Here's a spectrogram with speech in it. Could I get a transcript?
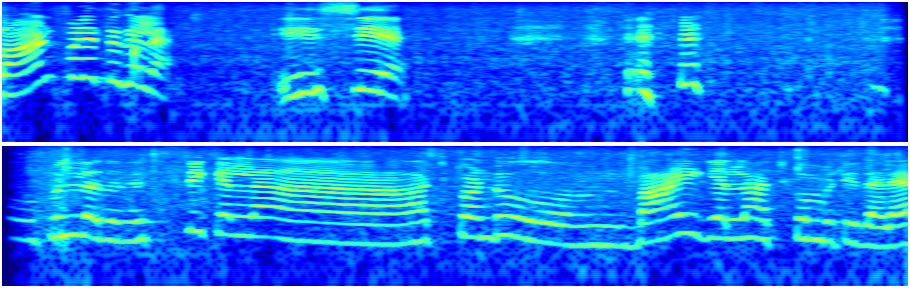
ಕಾಣ್ಪಳೆ ತಗಲ್ಲ ಇಸಿ ಫುಲ್ ಅದು ಲಿಪ್ಸ್ಟಿಕ್ ಎಲ್ಲ ಹಚ್ಕೊಂಡು, ಬಾಯಿಗೆಲ್ಲ ಹಚ್ಕೊಂಡ್ಬಿಟ್ಟಿದ್ದಾಳೆ.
